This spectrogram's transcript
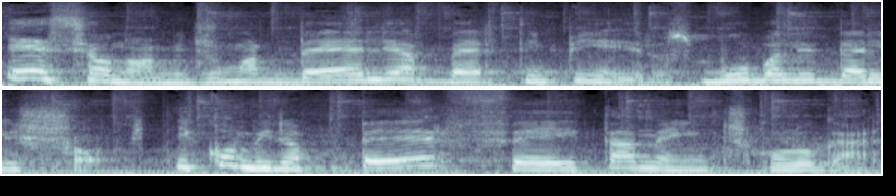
esse é o nome de uma deli aberta em Pinheiros, Bubale Deli Shop, e combina perfeitamente com o lugar.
